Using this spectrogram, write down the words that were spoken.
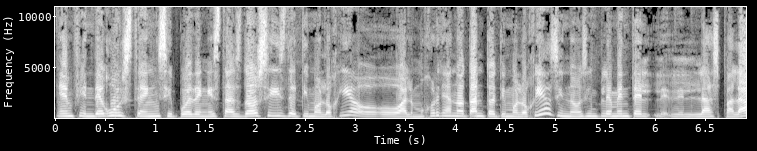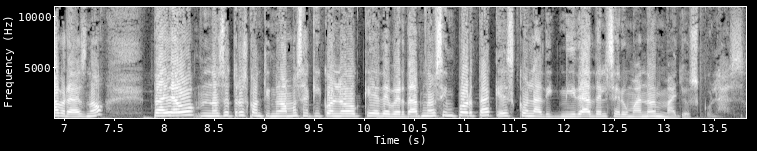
En fin, degusten si pueden estas dosis de etimología o, a lo mejor ya no tanto etimología, sino simplemente las palabras, ¿no? Pero nosotros continuamos aquí con lo que de verdad nos importa, que es con la dignidad del ser humano en mayúsculas.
